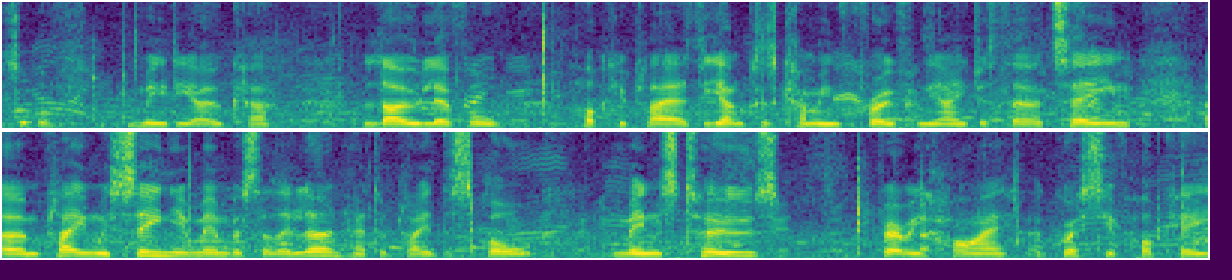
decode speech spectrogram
sort of mediocre, low level hockey players, the youngsters coming through from the age of 13, um, playing with senior members so they learn how to play the sport. Men's twos, very high aggressive hockey.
